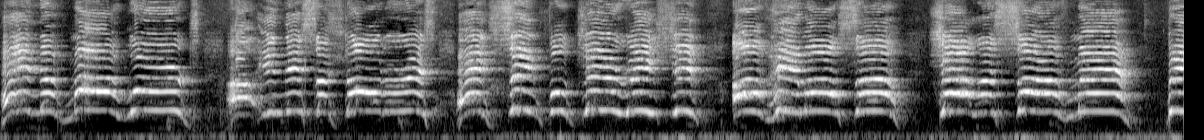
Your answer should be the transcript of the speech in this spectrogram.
and of my words uh, in this adulterous and sinful generation, of him also shall the Son of Man be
